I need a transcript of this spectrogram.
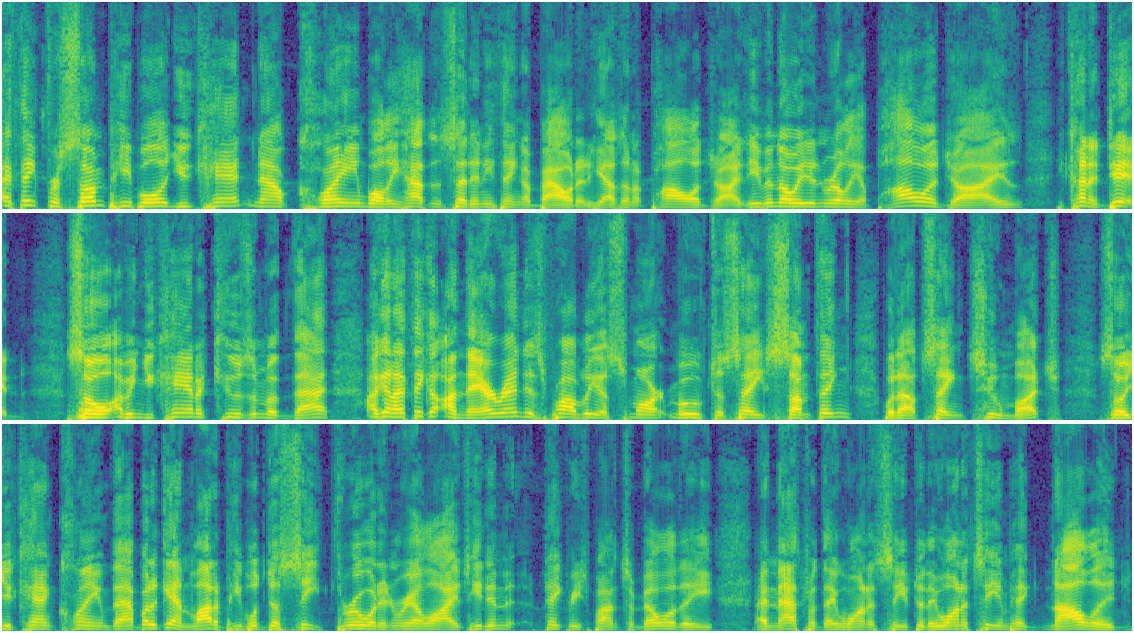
I think for some people, you can't now claim, well, he hasn't said anything about it. He hasn't apologized. Even though he didn't really apologize, he kind of did. So, I mean, you can't accuse him of that. Again, I think on their end, it's probably a smart move to say something without saying too much. So you can't claim that. But again, a lot of people just see through it and realize he didn't take responsibility, and that's what they want to see. Do they want to see him acknowledge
